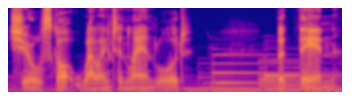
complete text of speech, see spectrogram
Cheryl Scott Wellington landlord. But then,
